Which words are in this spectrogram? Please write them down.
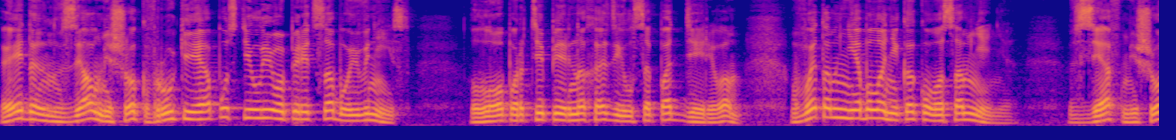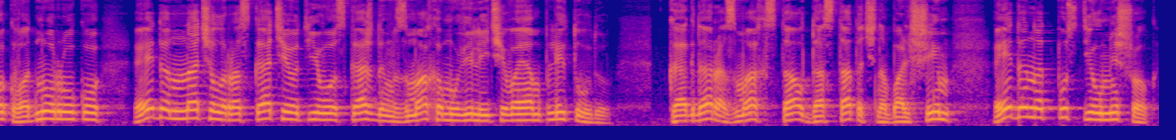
Эйден взял мешок в руки и опустил его перед собой вниз. Лопар теперь находился под деревом. В этом не было никакого сомнения. Взяв мешок в одну руку, Эйден начал раскачивать его с каждым взмахом, увеличивая амплитуду. Когда размах стал достаточно большим, Эйден отпустил мешок.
